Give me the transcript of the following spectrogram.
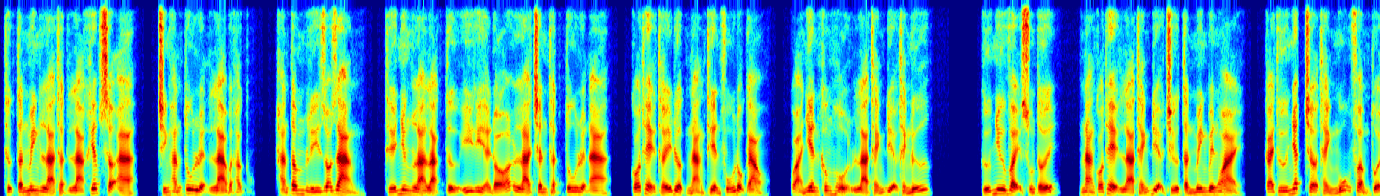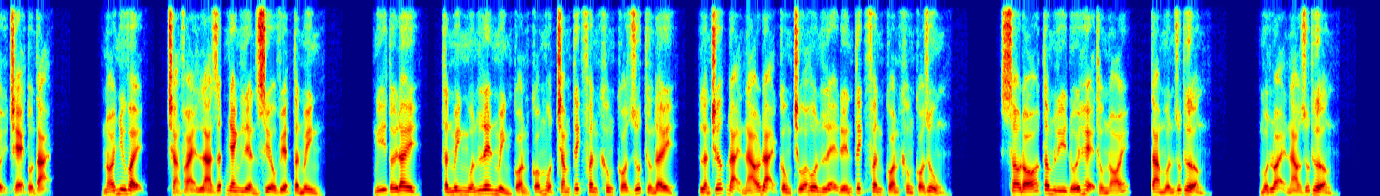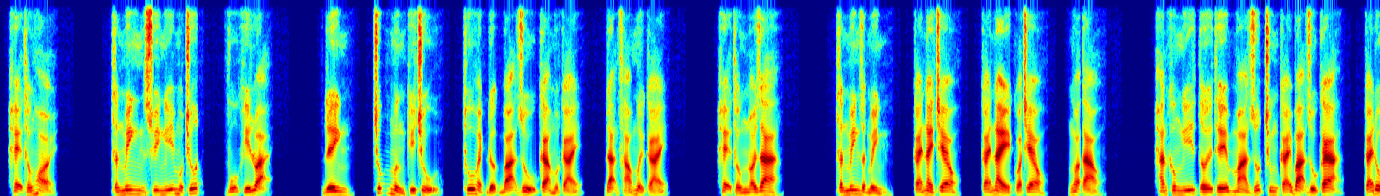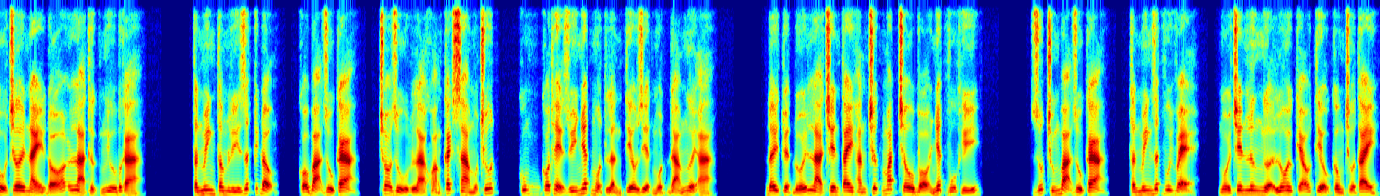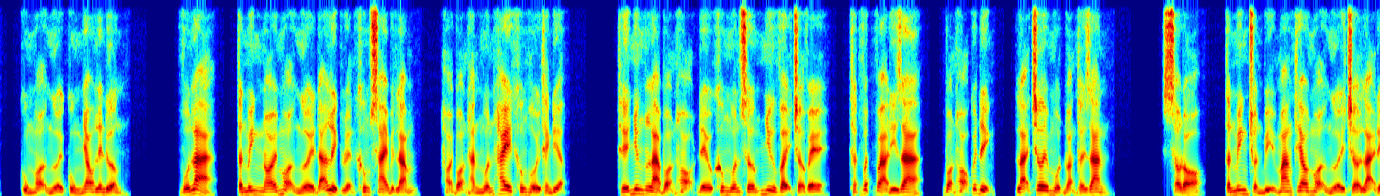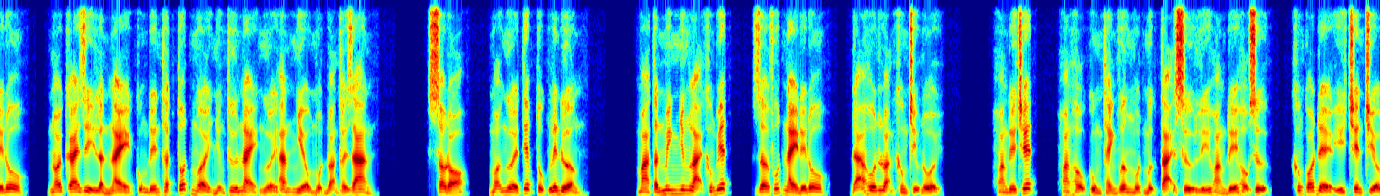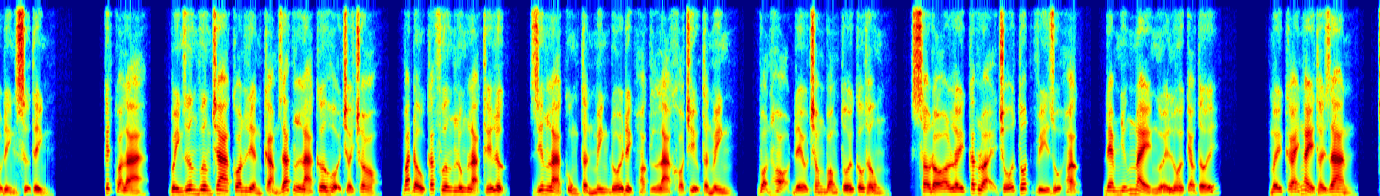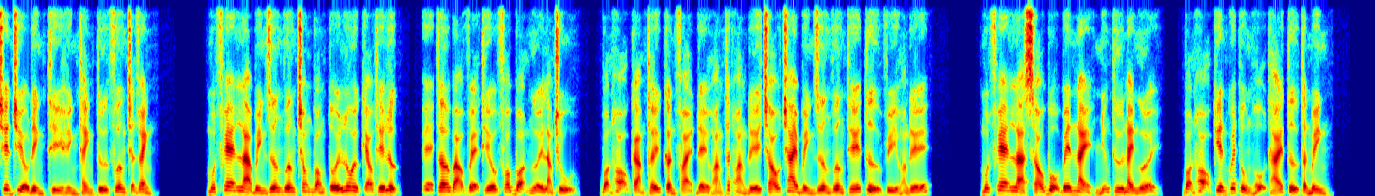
Thực tần minh là thật là khiếp sợ a, chính hắn tu luyện là bất hắc, hắn tâm lý rõ ràng, thế nhưng là lạc tử y ở đó là chân thật tu luyện a, có thể thấy được nàng thiên phú độ cao quả nhiên không hổ là thánh địa thánh nữ. Cứ như vậy xuống tới, nàng có thể là thánh địa trừ tần minh bên ngoài, cái thứ nhất trở thành ngũ phẩm tuổi trẻ tồn tại. Nói như vậy, chẳng phải là rất nhanh liền siêu việt tần minh. Nghĩ tới đây, tần minh muốn lên mình còn có một trăm tích phân không có rút thường đây, lần trước đại náo đại công chúa hôn lễ đến tích phân còn không có dùng. Sau đó tâm lý đối hệ thống nói, ta muốn rút thưởng. Một loại nào rút thưởng? Hệ thống hỏi. Tần minh suy nghĩ một chút, vũ khí loại. Đinh, chúc mừng ký chủ, thu hoạch được bạ rủ cả một cái, đạn pháo mười cái. Hệ thống nói ra. Tần minh giật mình, cái này treo cái này quá treo ngoại tạo hắn không nghĩ tới thế mà rút chung cái bạ dù cả, cái đồ chơi này đó là thực như bậc ca à. tần minh tâm lý rất kích động, có bạ dù cả, cho dù là khoảng cách xa một chút, cũng có thể duy nhất một lần tiêu diệt một đám người a đây tuyệt đối là trên tay hắn trước mắt châu bò nhất vũ khí. Rút chúng bạ dù cả tần minh rất vui vẻ, ngồi trên lưng ngựa lôi kéo tiểu công chúa tay, cùng mọi người cùng nhau lên đường. Vốn là tần minh nói mọi người đã lịch luyện không sai biệt lắm, hỏi bọn hắn muốn hay không hồi thánh địa. Thế nhưng là bọn họ đều không muốn sớm như vậy trở về, thật vất vả đi ra, bọn họ quyết định lại chơi một đoạn thời gian. Sau đó tần minh chuẩn bị mang theo mọi người trở lại đế đô, nói cái gì lần này cũng đến thật tốt mời những thứ này người ăn nhiều một đoạn thời gian. Sau đó, mọi người tiếp tục lên đường. Mà tần minh nhưng lại không biết, giờ phút này đế đô đã hỗn loạn không chịu nổi. Hoàng đế chết, hoàng hậu cùng thành vương một mực tại xử lý hoàng đế hậu sự, không có để ý trên triều đình sự tình. Kết quả là, bình dương vương cha con liền cảm giác là cơ hội trời cho, bắt đầu các phương lung lạc thế lực, riêng là cùng tần minh đối địch hoặc là khó chịu tần minh, bọn họ đều trong bóng tối câu thông, sau đó lấy các loại chỗ tốt vì dụ hoặc, đem những này người lôi kéo tới. Mấy cái ngày thời gian trên triều đình thì hình thành tứ phương trận doanh. Một phe là bình dương vương trong bóng tối lôi kéo thế lực, hệ thơ bảo vệ thiếu phó bọn người làm chủ, bọn họ cảm thấy cần phải để hoàng thất hoàng đế cháu trai bình dương vương thế tử vì hoàng đế. Một phe là sáu bộ bên này những thứ này người, bọn họ kiên quyết ủng hộ thái tử tần minh.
